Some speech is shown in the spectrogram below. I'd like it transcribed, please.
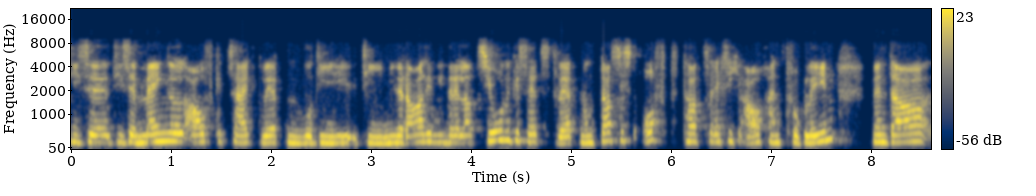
diese, diese Mängel aufgezeigt werden, wo die, die Mineralien in Relation gesetzt werden. Und das ist oft tatsächlich auch ein Problem, wenn da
